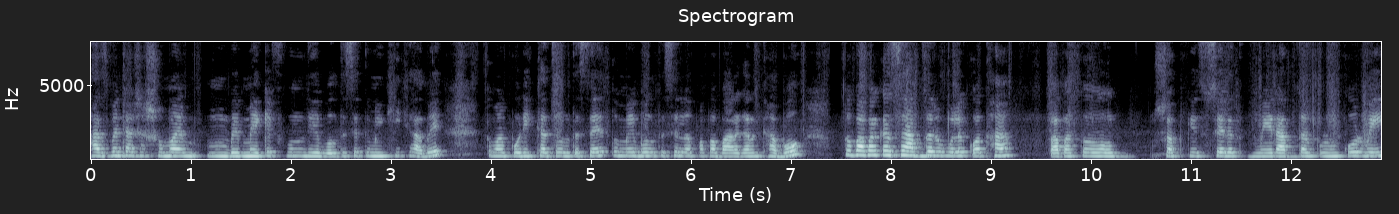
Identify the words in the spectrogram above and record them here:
হাজব্যান্ড আসার সময় মেয়েকে ফোন দিয়ে বলতেছে, তুমি কি খাবে? তোমার পরীক্ষা চলতেছে। তো মেয়ে বলতেছিল, পাপা বার্গার খাব। তো বাবার কাছে আবদার বলে কথা। বাবা তো সব কিছু ছেড়ে মেয়ের আবদার পূরণ করবেই।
